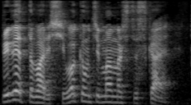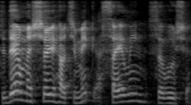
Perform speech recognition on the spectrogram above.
Привет, товарищи! Welcome to Mammers to Sky. Today I'm going to show you how to make a saline solution.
